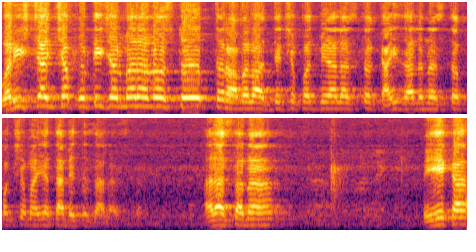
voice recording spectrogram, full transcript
वरिष्ठांच्या पोटी जन्माला आलो असतो तर आम्हाला अध्यक्षपद मिळालं असतं काही झालं नसतं पक्ष माझ्या ताब्यातच आला असतं. आला असताना हे का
